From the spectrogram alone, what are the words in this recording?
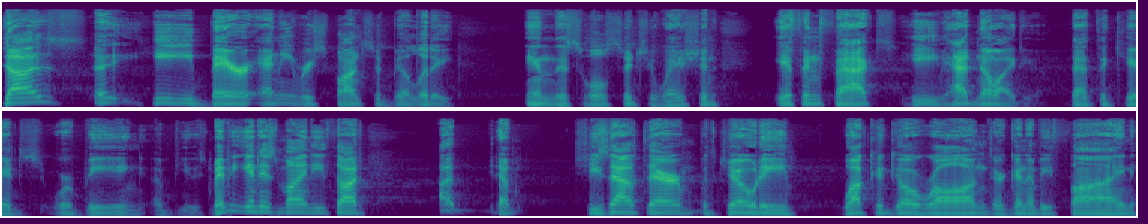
does uh, he bear any responsibility in this whole situation if, in fact, he had no idea that the kids were being abused? Maybe in his mind, he thought, uh, you know, she's out there with Jodi. What could go wrong? They're going to be fine.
